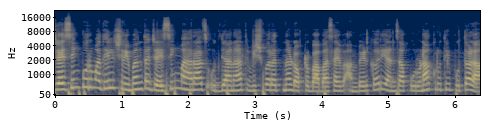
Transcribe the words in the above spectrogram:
जयसिंगपूरमधील श्रीमंत जयसिंग महाराज उद्यानात विश्वरत्न डॉक्टर बाबासाहेब आंबेडकर यांचा पूर्णाकृती पुतळा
